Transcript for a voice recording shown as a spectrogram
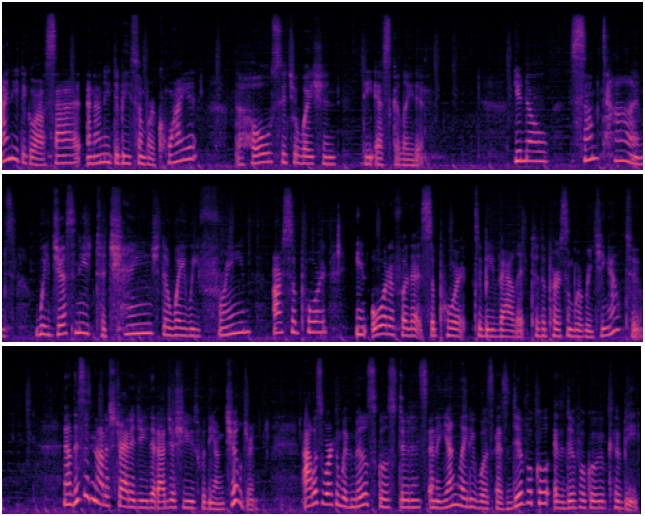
I need to go outside and I need to be somewhere quiet, the whole situation de escalated. You know, sometimes we just need to change the way we frame our support in order for that support to be valid to the person we're reaching out to. Now, this is not a strategy that I just use with young children. I was working with middle school students, and a young lady was as difficult as difficult could be.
